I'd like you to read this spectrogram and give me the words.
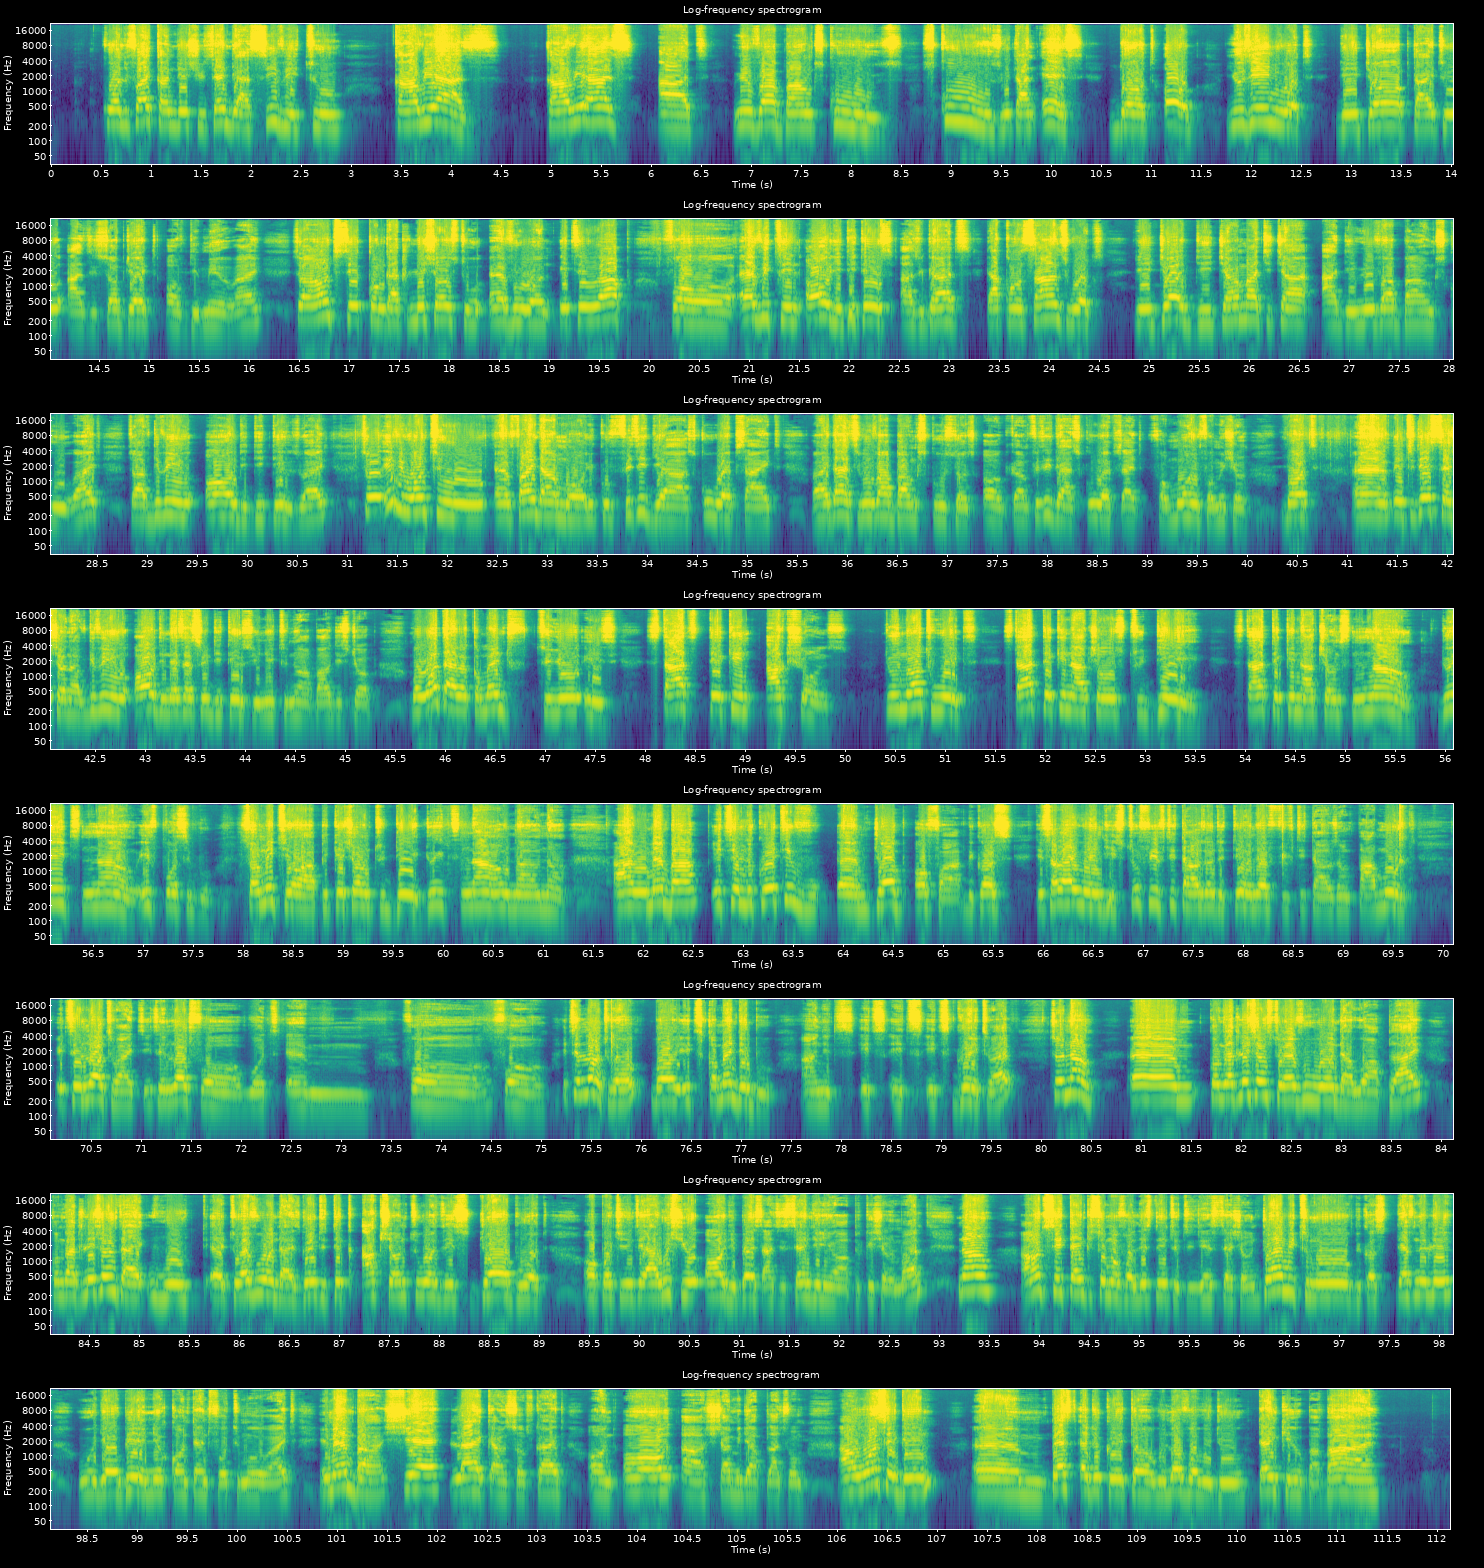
qualified candidates should send their cv to careers careers at riverbank schools schools with an s dot org using what the job title as the subject of the mail right? So i want to say congratulations to everyone. It's a wrap for everything all the details as regards that concerns what the the drama teacher at the riverbank school right? So i've given you all the details right? So if you want to uh, find out more you could visit their school website right? That's riverbankschools.org you can visit their school website for more information. But um, in today's session i've given you all the necessary details you need to know about this job. But what i recommend to you is start taking actions. Do not wait. Start taking actions today start taking actions now. Do it now if possible. Submit your application today. Do it now now now. And remember it's a lucrative um, job offer because the salary range is two fifty thousand to three hundred fifty thousand per month. It's a lot right? It's a lot for what um for for it's a lot well but it's commendable and it's it's it's it's great right? So now um congratulations to everyone that will apply. Congratulations that will uh, to everyone that is going to take action towards this job what opportunity. I wish you all the best as you send in your application man now i want to say thank you so much for listening to today's session. Join me tomorrow because definitely will, there will be a new content for tomorrow right? Remember share like and subscribe on all our social media platform. And once again um best EduCreator we love what we do. Thank you. Bye bye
